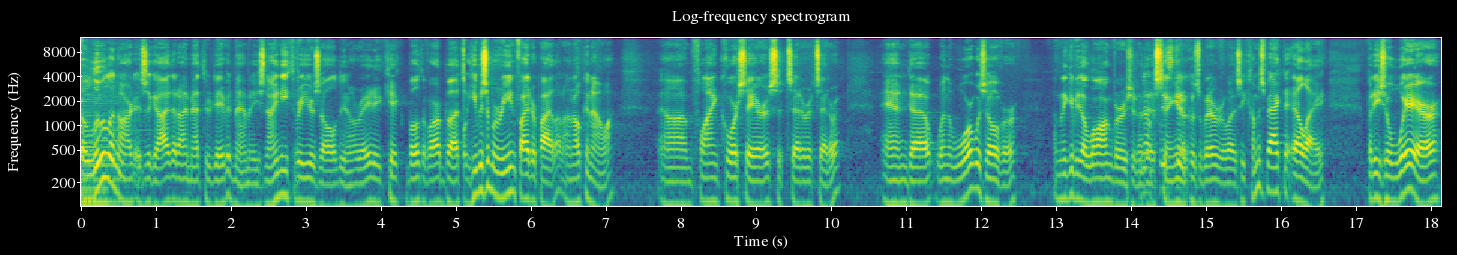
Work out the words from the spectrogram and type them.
So Lou Lenart is a guy that I met through David Mamet. He's 93 years old, you know, ready to kick both of our butts. He was a Marine fighter pilot on Okinawa, um, flying Corsairs, et cetera, et cetera. And uh, when the war was over, I'm going to give you the long version of No, this thing, you know, because whatever it was. He comes back to LA, but he's aware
